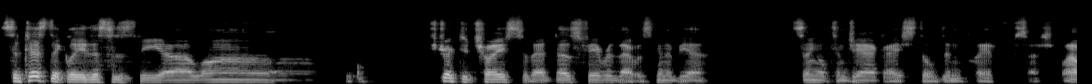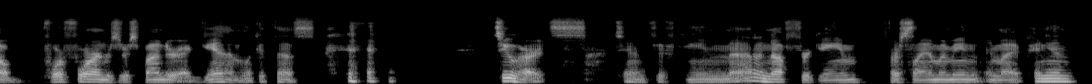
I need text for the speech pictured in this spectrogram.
statistically, this is the uh, law restricted choice. So that does favor that was going to be a singleton jack. I still didn't play it for such. Wow. Four foreigners responder again. Look at this. Two hearts, 10, 15, not enough for game or slam. I mean, in my opinion,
